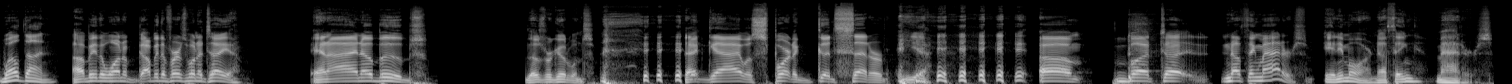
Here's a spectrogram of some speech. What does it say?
Well done. I'll be the one. I'll be the first one to tell you. And I know boobs. Those were good ones. that guy was sporting a good setter. Yeah. um, but uh, nothing matters anymore. Nothing matters.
